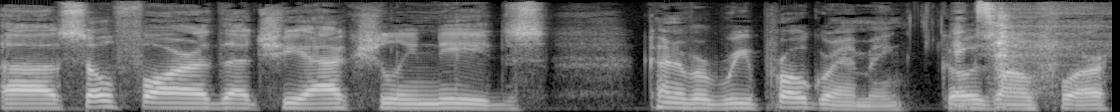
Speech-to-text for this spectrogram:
uh, so far that she actually needs kind of a reprogramming goes on for her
